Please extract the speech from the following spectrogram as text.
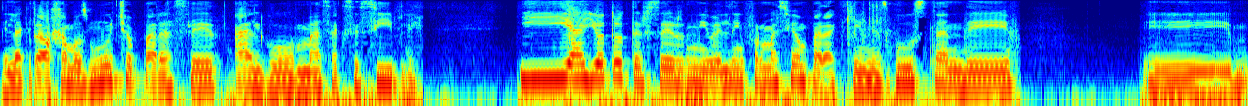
en la que trabajamos mucho para hacer algo más accesible. Y hay otro tercer nivel de información para quienes gustan de eh,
